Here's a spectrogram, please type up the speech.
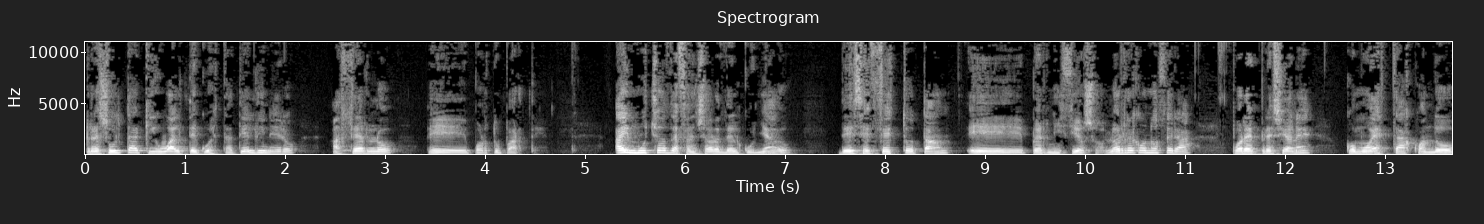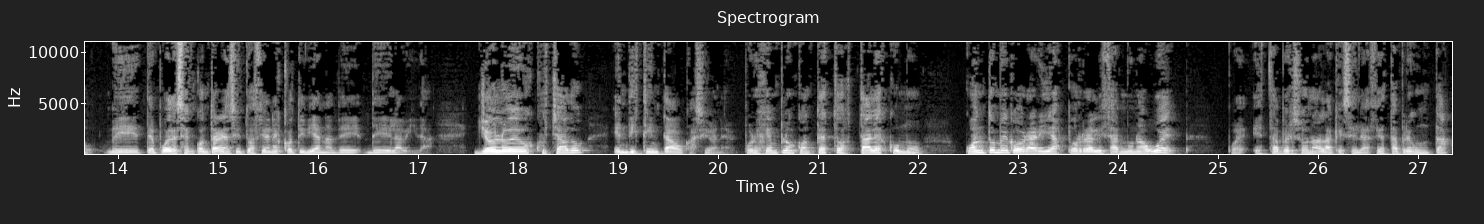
resulta que igual te cuesta a ti el dinero hacerlo eh, por tu parte. Hay muchos defensores del cuñado, de ese efecto tan eh, pernicioso. Lo reconocerás por expresiones como estas cuando eh, te puedes encontrar en situaciones cotidianas de, de la vida. Yo lo he escuchado en distintas ocasiones. Por ejemplo, en contextos tales como ¿cuánto me cobrarías por realizarme una web? Pues esta persona a la que se le hacía esta pregunta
